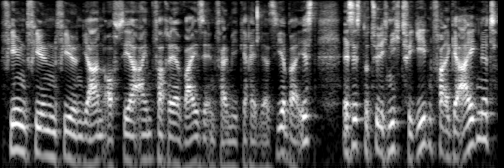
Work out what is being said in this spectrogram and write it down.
vielen, vielen, vielen Jahren auf sehr einfache Weise in FileMaker realisierbar ist. Es ist natürlich nicht für jeden Fall geeignet,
